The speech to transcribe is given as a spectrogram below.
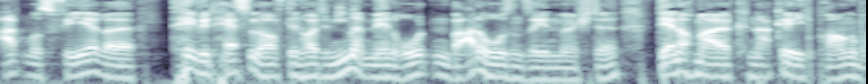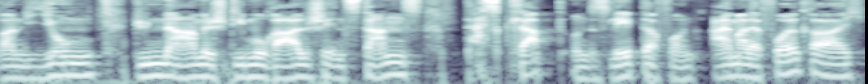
Atmosphäre, David Hasselhoff, den heute niemand mehr in roten Badehosen sehen möchte, der nochmal knackig, braungebrannt, jung, dynamisch, die moralische Instanz, das klappt und es lebt davon, einmal erfolgreich,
